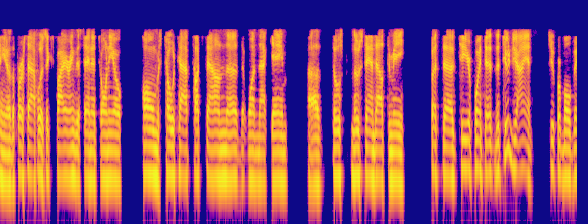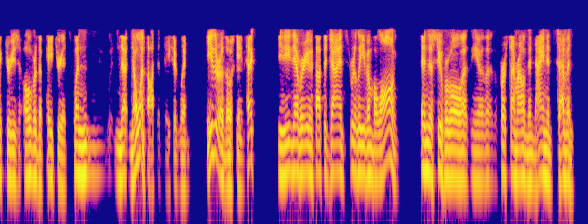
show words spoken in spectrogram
you know, the first half was expiring. The Santonio Holmes toe tap touchdown uh, that won that game. Uh, those, those stand out to me. But, uh, to your point, the, the two Giants Super Bowl victories over the Patriots when no, no one thought that they should win either of those games. Heck, you never even thought the Giants really even belonged in the Super Bowl. Uh, you know, the, the first time around, the nine and seven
